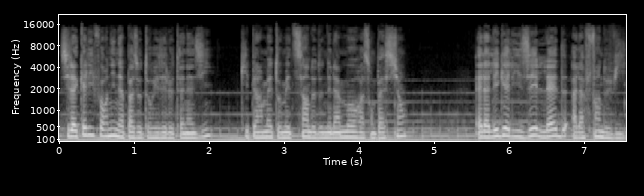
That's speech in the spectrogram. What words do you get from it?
Si la Californie n'a pas autorisé l'euthanasie, qui permet au médecin de donner la mort à son patient, elle a légalisé l'aide à la fin de vie.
